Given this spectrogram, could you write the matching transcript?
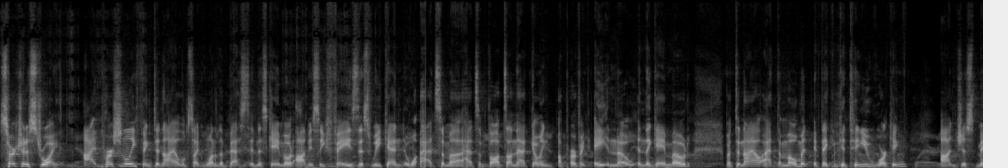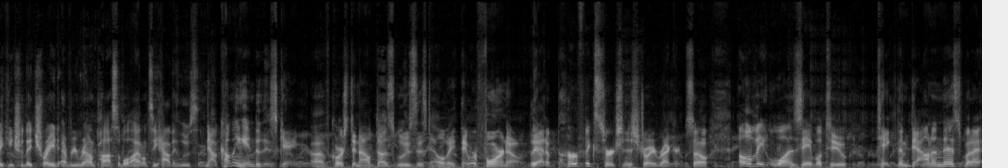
Search and destroy. I personally think Denial looks like one of the best in this game mode. Obviously, FaZe this weekend had some uh, had some thoughts on that, going a perfect eight and zero in the game mode. But Denial at the moment, if they can continue working on just making sure they trade every round possible, I don't see how they lose things. Now, coming into this game, uh, of course, Denial does lose this to Elevate. They were 4 0. They Yeah. had a perfect search and destroy record. So, Elevate was able to take them down in this, but I,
